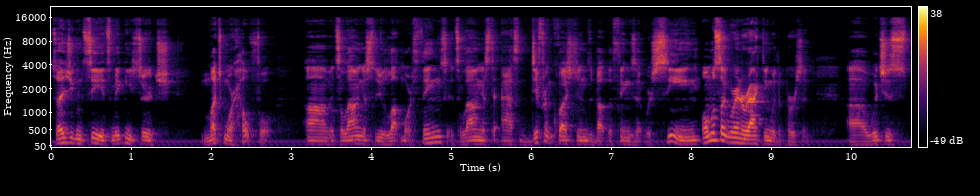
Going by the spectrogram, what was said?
So as you can see, it's making search much more helpful. Um, it's allowing us to do a lot more things. It's allowing us to ask different questions about the things that we're seeing, almost like we're interacting with a person, uh, which is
